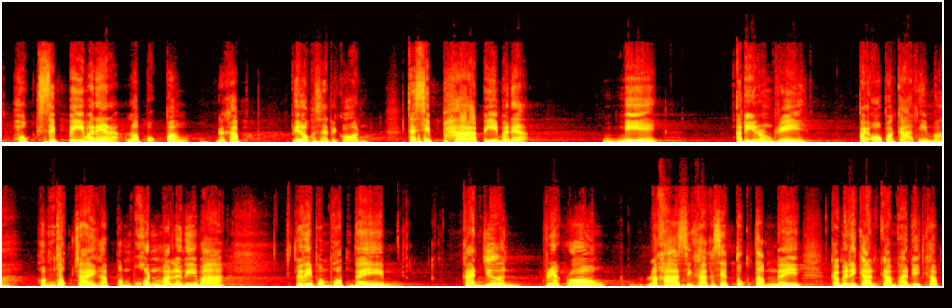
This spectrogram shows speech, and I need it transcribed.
07 60 ปีมาเนี้ยเราปกป้องนะครับ พี่น้องเกษตรกร แต่ 15 ปีมาเนี้ยมีอดีตรัฐมนตรีไปออกประกาศนี้มา ผมตกใจครับ ผมค้นมาเรื่องนี้มา เรื่องนี้ผมพบในการยื่นเรียกร้องราคาสินค้าเกษตรตกต่ำในกรรมธิการการพาณิชย์ครับ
